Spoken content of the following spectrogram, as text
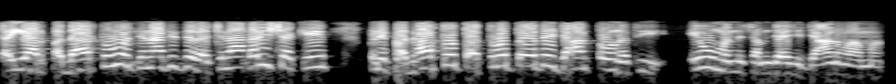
તૈયાર પદાર્થો હોય તેનાથી તે રચના કરી શકે પણ એ પદાર્થો તત્વ તો તે જાણતો નથી. એવું મને સમજાય છે જાણવામાં.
